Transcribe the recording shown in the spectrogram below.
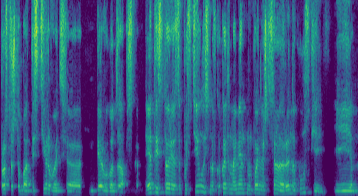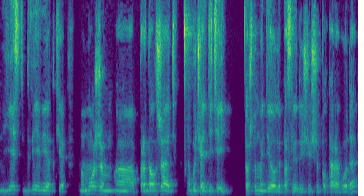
просто чтобы оттестировать а, первый год запуска. Эта история запустилась, но в какой-то момент мы поняли, что все равно рынок узкий, и есть две ветки. Мы можем а, продолжать обучать детей, то, что мы делали последующие еще полтора года,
